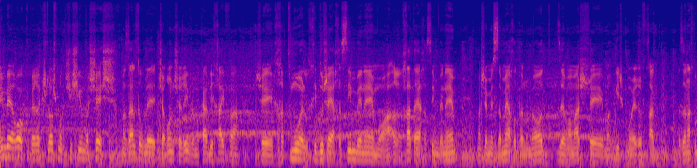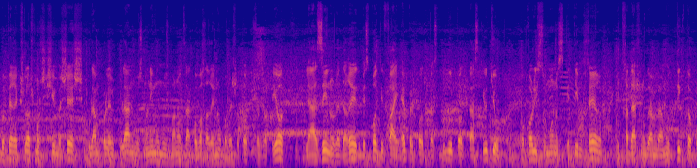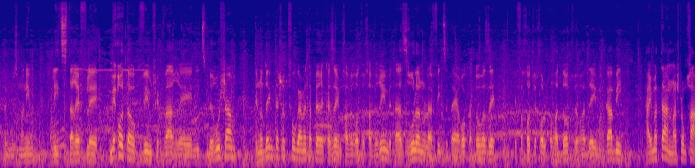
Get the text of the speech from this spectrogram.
צופים בירוק, פרק 366, מזל טוב לצ'רון שרי ומכבי חיפה שחתמו על חידוש היחסים ביניהם או הארכת היחסים ביניהם, מה שמשמח אותנו מאוד, זה ממש אה, מרגיש כמו ערב חג. אז אנחנו בפרק 366, כולם כולל כולן, מוזמנים ומוזמנות לעקוב אחרינו ברשתות החברתיות, להאזין או לדרג בספוטיפיי, אפל פודקאסט, גוגל פודקאסט, יוטיוב או כל יישומון הסכתים אחר. התחדשנו גם בעמוד טיק טוק, אתם מוזמנים להצטרף למאות העוקבים שכבר uh, נצברו שם. ונודה אם תשתפו גם את הפרק הזה עם חברות וחברים ותעזרו לנו להפיץ את הירוק הטוב הזה, לפחות לכל אוהדות ואוהדי מכבי. היי מתן, מה שלומך?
